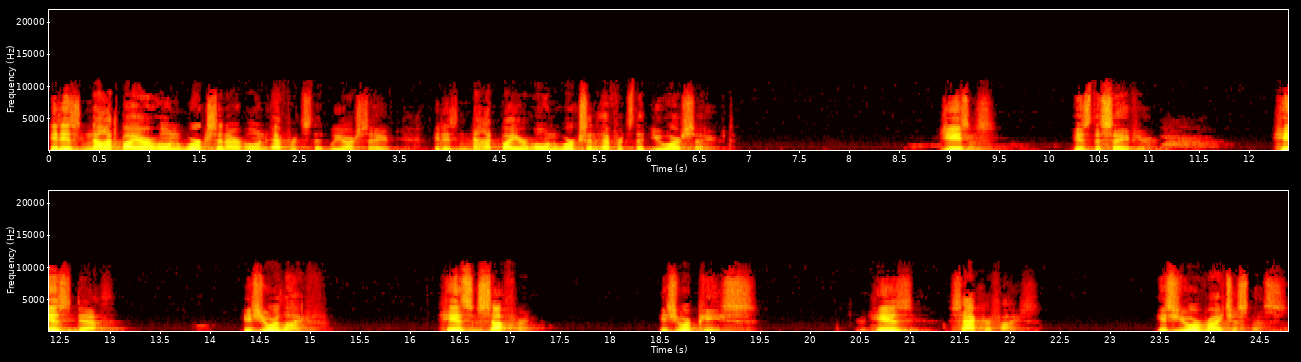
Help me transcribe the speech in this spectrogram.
It is not by our own works and our own efforts that we are saved. It is not by your own works and efforts that you are saved. Jesus is the Savior. His death is your life. His suffering is your peace. His sacrifice is your righteousness.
